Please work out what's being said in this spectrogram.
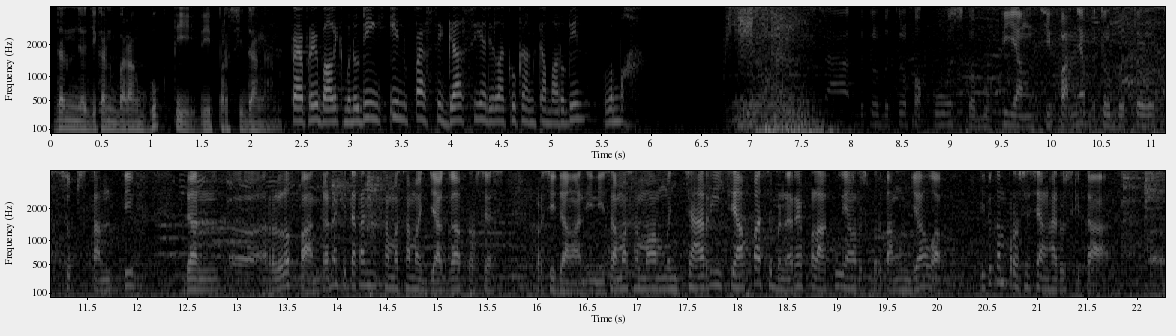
dan menyajikan barang bukti di persidangan. Febri balik menuding investigasi yang dilakukan Kamarudin lemah. Betul-betul fokus ke bukti yang sifatnya betul-betul substantif dan uh, relevan. Karena kita kan sama-sama jaga proses persidangan ini sama-sama mencari siapa sebenarnya pelaku yang harus bertanggung jawab. Itu kan proses yang harus kita uh,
